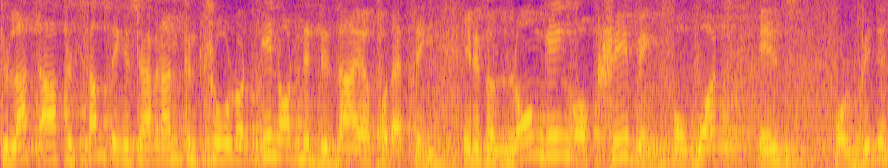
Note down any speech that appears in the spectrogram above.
To lust after something is to have an uncontrolled or inordinate desire for that thing. It is a longing or craving for what is forbidden.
